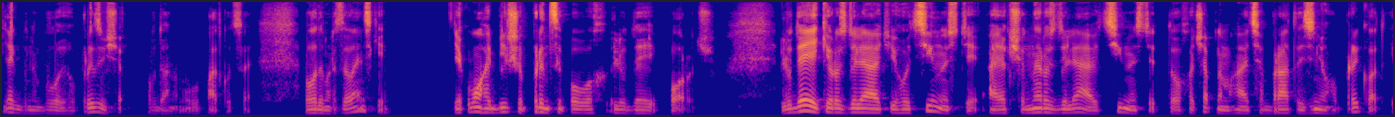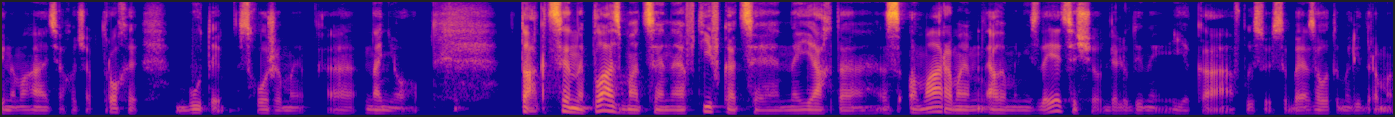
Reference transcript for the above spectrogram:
як би не було його прізвища, в даному випадку це Володимир Зеленський, якомога більше принципових людей поруч. Людей, які розділяють його цінності, а якщо не розділяють цінності, то хоча б намагаються брати з нього приклад і намагаються хоча б трохи бути схожими е, на нього. Так, це не плазма, це не автівка, це не яхта з омарами, але мені здається, що для людини, яка вписує себе золотими лідерами,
